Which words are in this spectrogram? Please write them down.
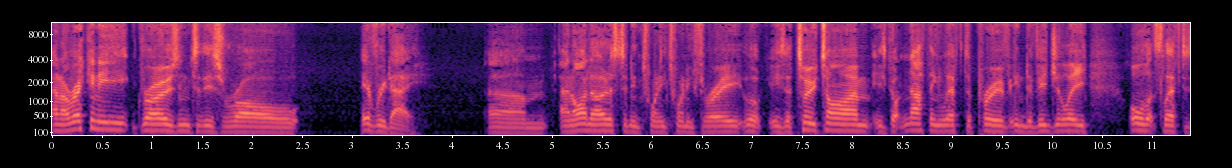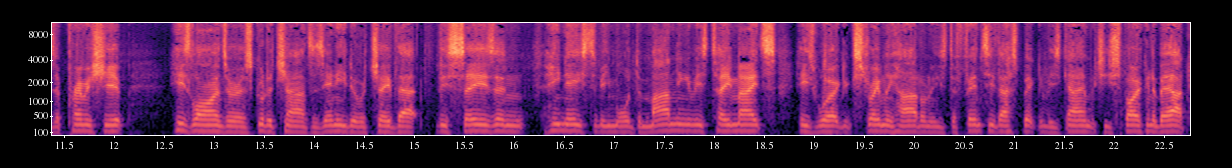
And I reckon he grows into this role every day. Um, and I noticed it in 2023. Look, he's a two time, he's got nothing left to prove individually. All that's left is a premiership his Lions are as good a chance as any to achieve that this season. He needs to be more demanding of his teammates. He's worked extremely hard on his defensive aspect of his game, which he's spoken about.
